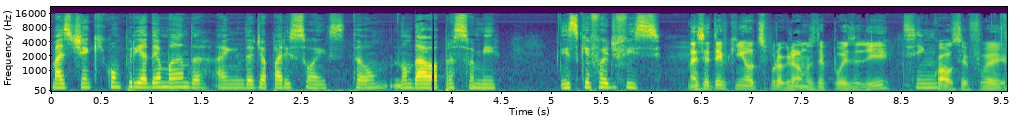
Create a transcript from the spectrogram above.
Mas tinha que cumprir a demanda ainda de aparições. Então não dava pra sumir. Isso que foi difícil. Mas você teve que ir em outros programas depois ali? Sim. Qual você foi?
